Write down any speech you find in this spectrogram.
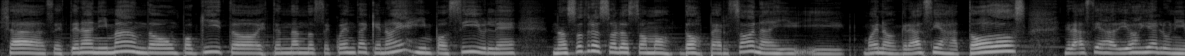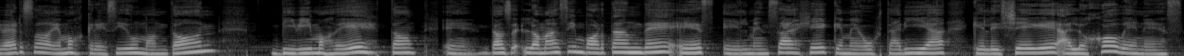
ya se estén animando un poquito, estén dándose cuenta que no es imposible. Nosotros solo somos dos personas y, bueno, gracias a todos, gracias a Dios y al universo hemos crecido un montón, vivimos de esto. Eh, entonces, lo más importante es el mensaje que me gustaría que les llegue a los jóvenes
